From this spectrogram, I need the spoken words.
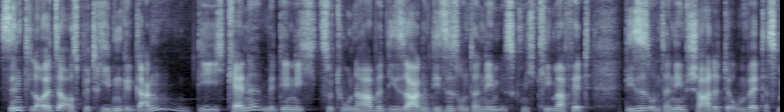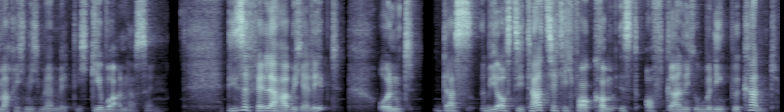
sind Leute aus Betrieben gegangen, die ich kenne, mit denen ich zu tun habe, die sagen, dieses Unternehmen ist nicht klimafit, dieses Unternehmen schadet der Umwelt, das mache ich nicht mehr mit, ich gehe woanders hin. Diese Fälle habe ich erlebt und das, wie oft sie tatsächlich vorkommen, ist oft gar nicht unbedingt bekannt.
